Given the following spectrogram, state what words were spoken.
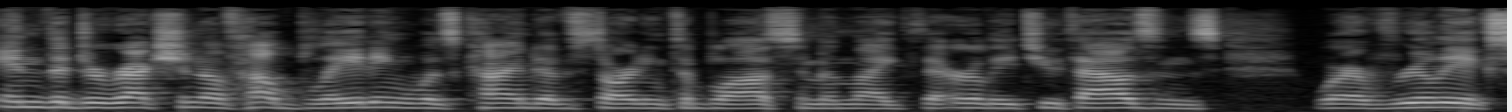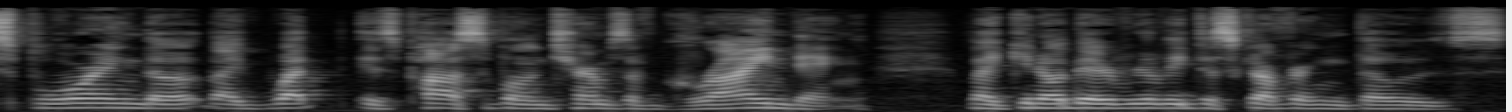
in the direction of how blading was kind of starting to blossom in like the early 2000s where really exploring the like what is possible in terms of grinding like you know they're really discovering those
